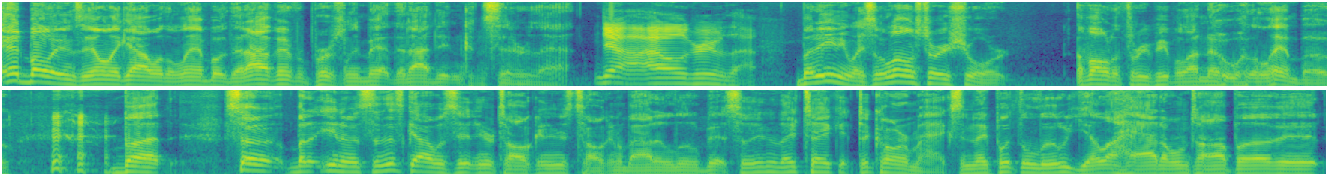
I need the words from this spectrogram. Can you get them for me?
Ed Boyan's the only guy with a Lambo that I've ever personally met that I didn't consider that. Yeah, I'll agree with that. But anyway, so long story short, of all the three people I know with a Lambo, but so but you know, so this guy was sitting here talking, he was talking about it a little bit. So you know, they take it to CarMax and they put the little yellow hat on top of it.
